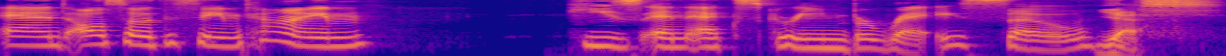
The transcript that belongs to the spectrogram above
And also at the same time, he's an ex Green Beret, so Yes.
